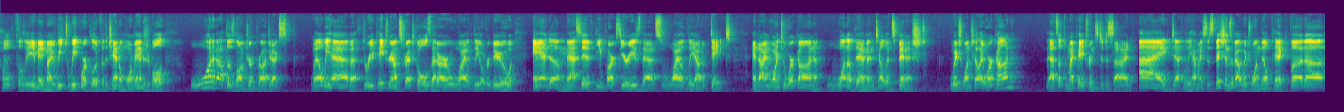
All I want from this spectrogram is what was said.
hopefully made my week to week workload for the channel more manageable, what about those long term projects? Well, we have three Patreon stretch goals that are wildly overdue, and a massive theme park series that's wildly out of date. And I'm going to work on one of them until it's finished. Which one shall I work on? That's up to my patrons to decide. I definitely have my suspicions about which one they'll pick, but uh,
